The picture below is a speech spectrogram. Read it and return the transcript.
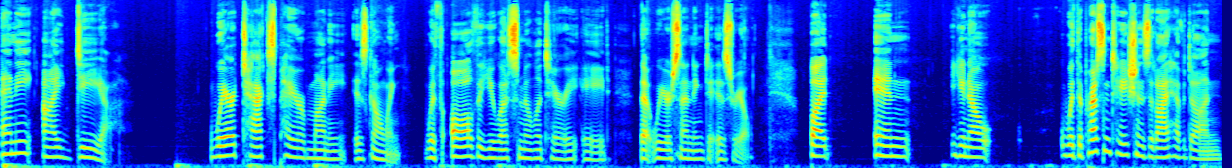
any idea where taxpayer money is going with all the U.S. military aid that we are sending to Israel. But in, you know, with the presentations that I have done,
